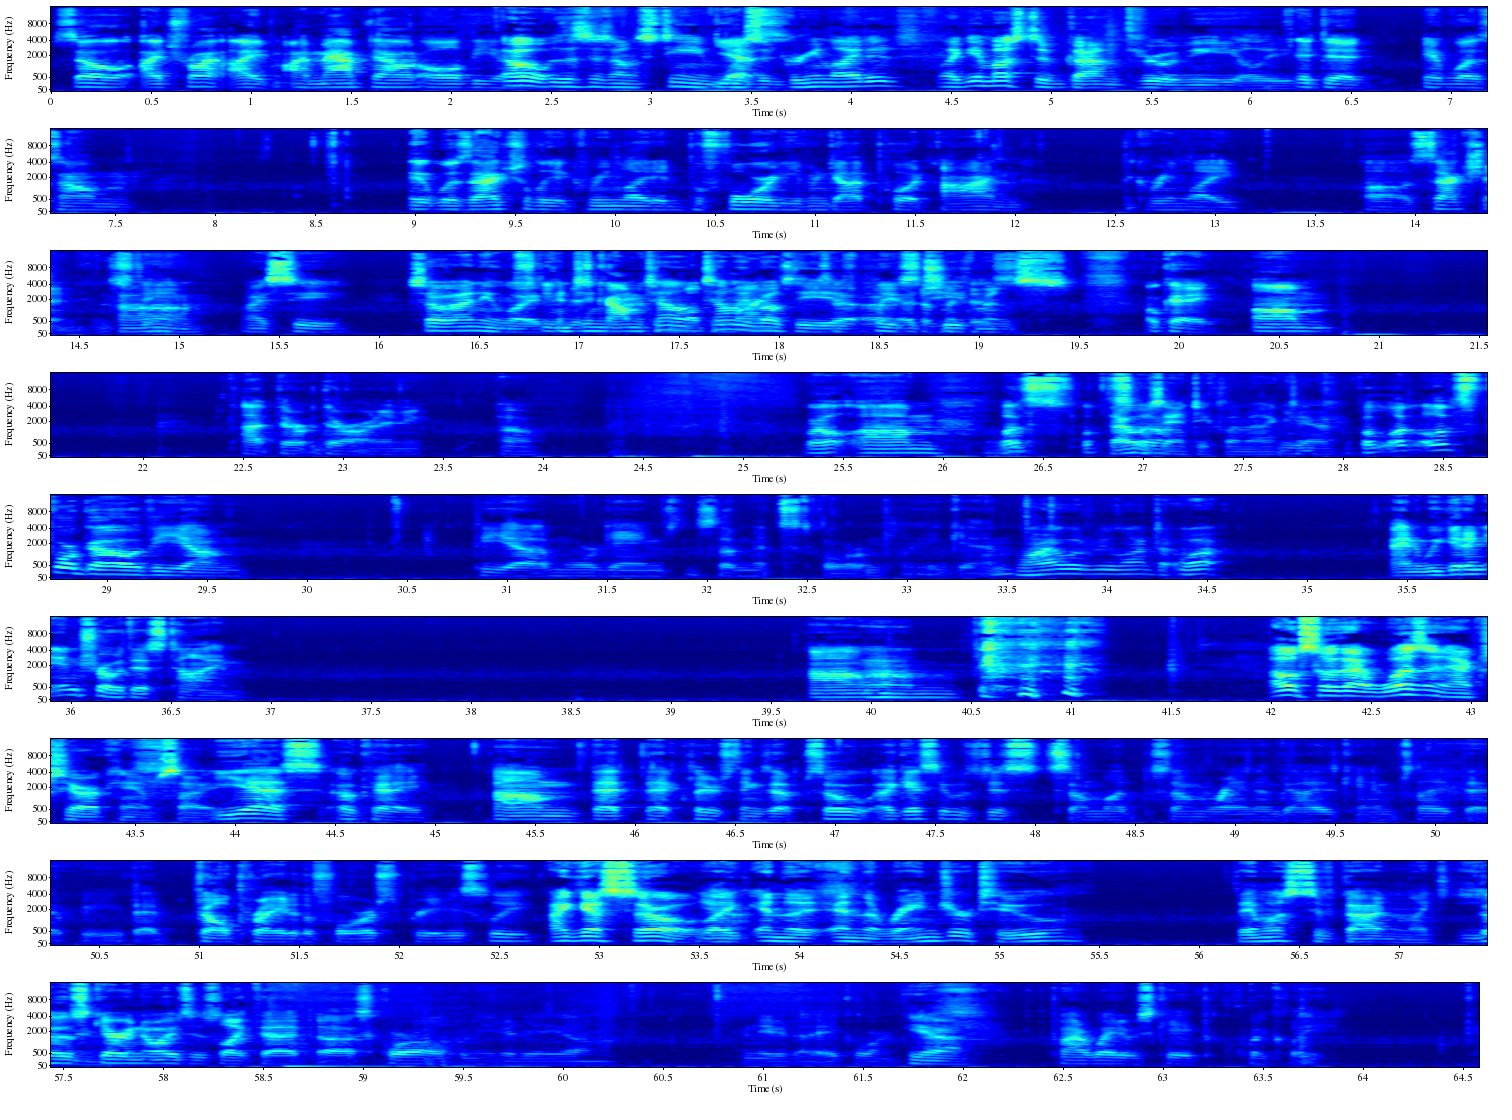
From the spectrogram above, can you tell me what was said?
so I try. I, I mapped out all the. uh, Oh, this is on Steam. Yes. Was it green lighted? Like it must have gotten through immediately. It did. It was um. It was actually green lighted before it even got put on the green light uh, section in Steam. Ah, I see. So anyway, Steam just continue, commented tell, tell me about the says, uh, "Please submit this." achievements. Okay. Um. Uh, there there aren't any. Oh. Well, um, let's, let's That was uh, anticlimactic. Yeah, but let, let's forego the um. The uh, more games and submit score and play again. Why would we want to? What? And we get an intro this time. Um. Um. Oh, so that wasn't actually our campsite. yes. Okay. Um. That that clears things up. So I guess it was just somewhat some random guy's campsite that we that fell prey to the forest previously. I guess so. Yeah. Like, and the and the ranger too. They must have gotten like eaten. Those scary noises, like that uh, squirrel who needed a um, who needed an acorn. Yeah. Find a way to escape quickly.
